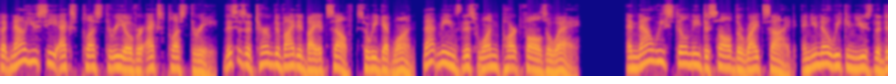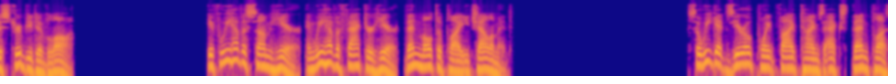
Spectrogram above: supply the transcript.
But now you see x plus 3 over x plus 3, this is a term divided by itself, so we get 1. That means this one part falls away. And now we still need to solve the right side, and you know we can use the distributive law. If we have a sum here, and we have a factor here, then multiply each element. So we get 0.5 times x then plus,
